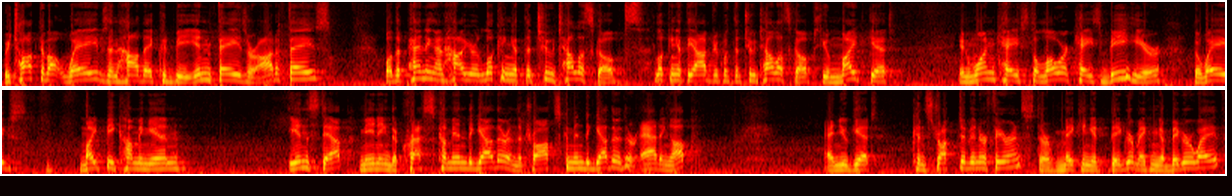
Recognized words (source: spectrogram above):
we talked about waves and how they could be in phase or out of phase. Well, depending on how you're looking at the two telescopes, looking at the object with the two telescopes, you might get, in one case, the lowercase b here, the waves might be coming in in step, meaning the crests come in together and the troughs come in together, they're adding up. And you get constructive interference, they're making it bigger, making a bigger wave.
